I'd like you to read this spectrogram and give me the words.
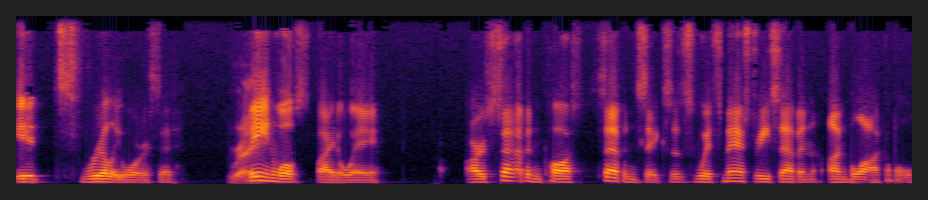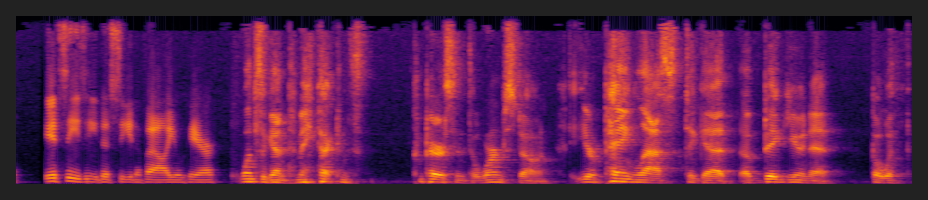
it's really worth it. Right. Bane Wolves, by the way, are seven cost seven sixes with mastery seven unblockable. It's easy to see the value here. once again to make that cons- comparison to Wormstone, you're paying less to get a big unit, but with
